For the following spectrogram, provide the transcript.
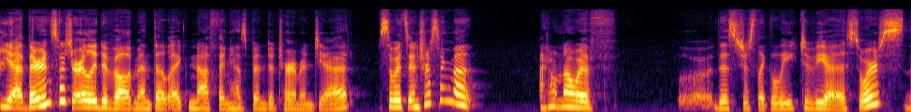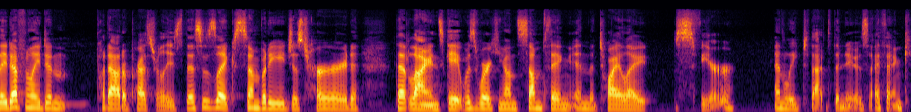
Yeah, they're in such early development that like nothing has been determined yet. So it's interesting that I don't know if uh, this just like leaked via a source. They definitely didn't put out a press release. This is like somebody just heard that Lionsgate was working on something in the Twilight sphere and leaked that to the news, I think.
